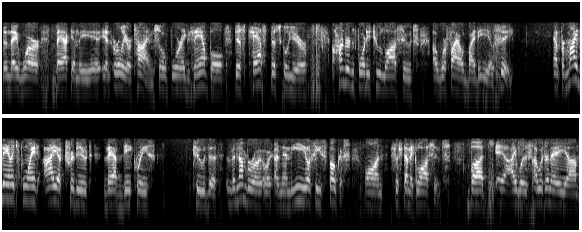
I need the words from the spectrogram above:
than they were back in the in earlier times. So, for example, this past fiscal year, 142 lawsuits uh, were filed by the EOC. And from my vantage point, I attribute that decrease to the the number or, and then the EEOC's focus on systemic lawsuits. But I was I was in a um,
